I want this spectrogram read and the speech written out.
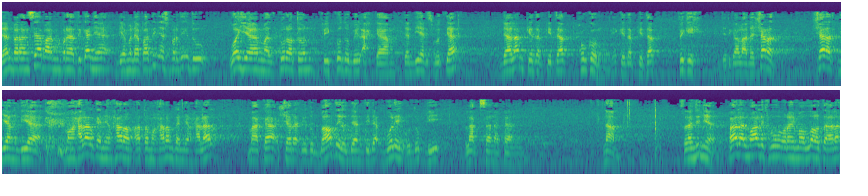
Dan barang siapa memperhatikannya, dia mendapatinya seperti itu, wahya madkuratun fi kutubil ahkam dan dia disebutkan dalam kitab-kitab hukum, kitab-kitab fikih. Jadi kalau ada syarat syarat yang dia menghalalkan yang haram atau mengharamkan yang halal, maka syarat itu batil dan tidak boleh untuk dilaksanakan. Nah, selanjutnya qala al-mu'allif rahimallahu taala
